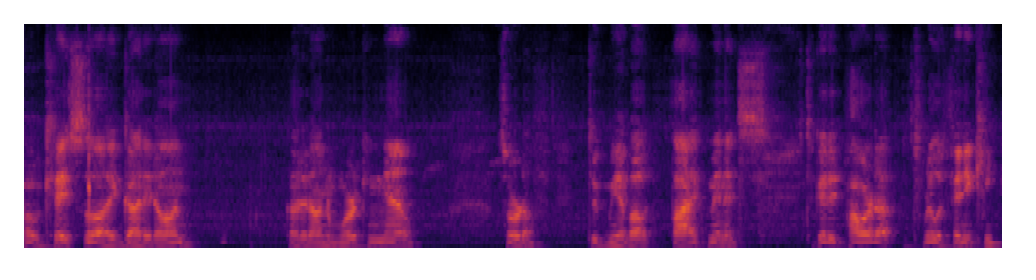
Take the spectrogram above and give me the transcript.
Okay, so I got it on. Got it on and working now, sort of. Took me about five minutes to get it powered up. It's really finicky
